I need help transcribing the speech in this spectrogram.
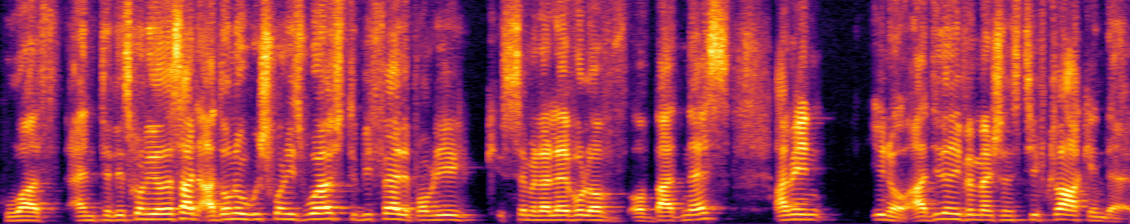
who has and Tedesco on the other side. I don't know which one is worse. To be fair, they're probably similar level of of badness. I mean, you know, I didn't even mention Steve Clarke in there,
